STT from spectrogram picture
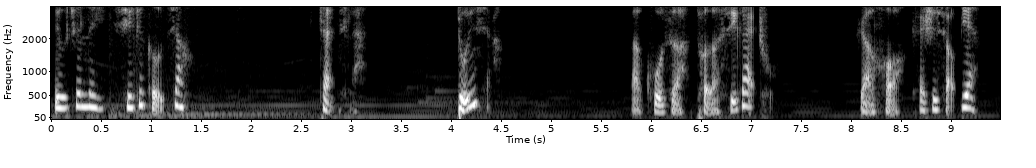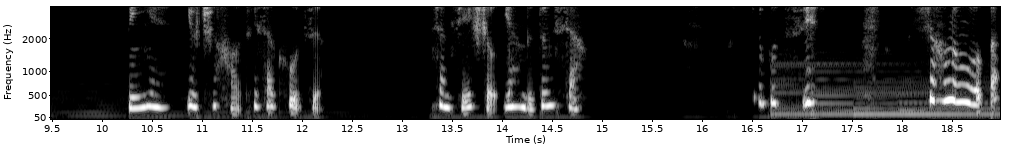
流着泪学着狗叫：“站起来，蹲下，把裤子脱到膝盖处，然后开始小便。”林燕又只好褪下裤子，像解手一样的蹲下。对不起，饶了我吧，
